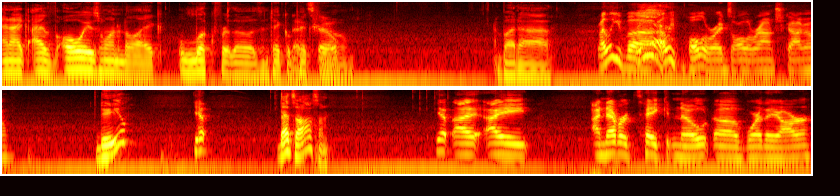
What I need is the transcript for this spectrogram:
and I, I've always wanted to like look for those and take a That's picture dope. of them. But uh, I leave uh, Yeah. I leave Polaroids all around Chicago. do you? Yep. That's awesome. Yep. I I I never take note of where they are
